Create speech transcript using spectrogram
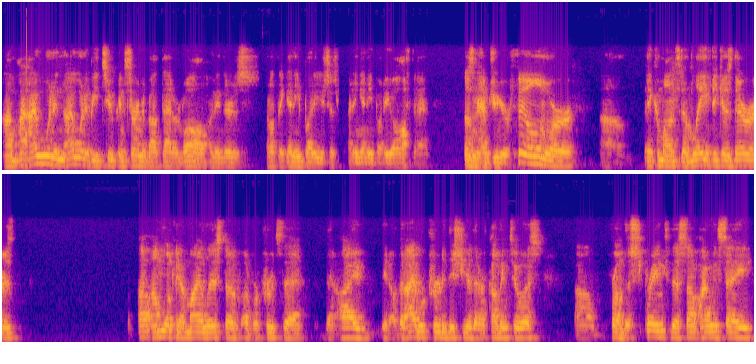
um, I, I, wouldn't I wouldn't be too concerned about that at all. I mean, there's I don't think anybody is just writing anybody off that doesn't have junior film or um, they come onto them late because there is. I'm looking at my list of, of recruits that that I you know that I recruited this year that are coming to us um, from the spring to the summer. I would say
